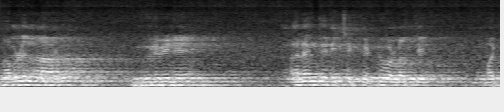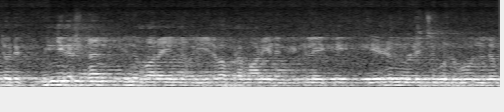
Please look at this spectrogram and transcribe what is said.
അവിടുന്നാണ് ഗുരുവിനെ അലങ്കരിച്ച കെട്ടുവള്ളത്തിൽ മറ്റൊരു കുഞ്ഞികൃഷ്ണൻ എന്ന് പറയുന്ന ഒരു ഈഴവ പ്രമാണിയുടെ വീട്ടിലേക്ക് എഴുന്നള്ളിച്ചു കൊണ്ടുപോകുന്നതും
